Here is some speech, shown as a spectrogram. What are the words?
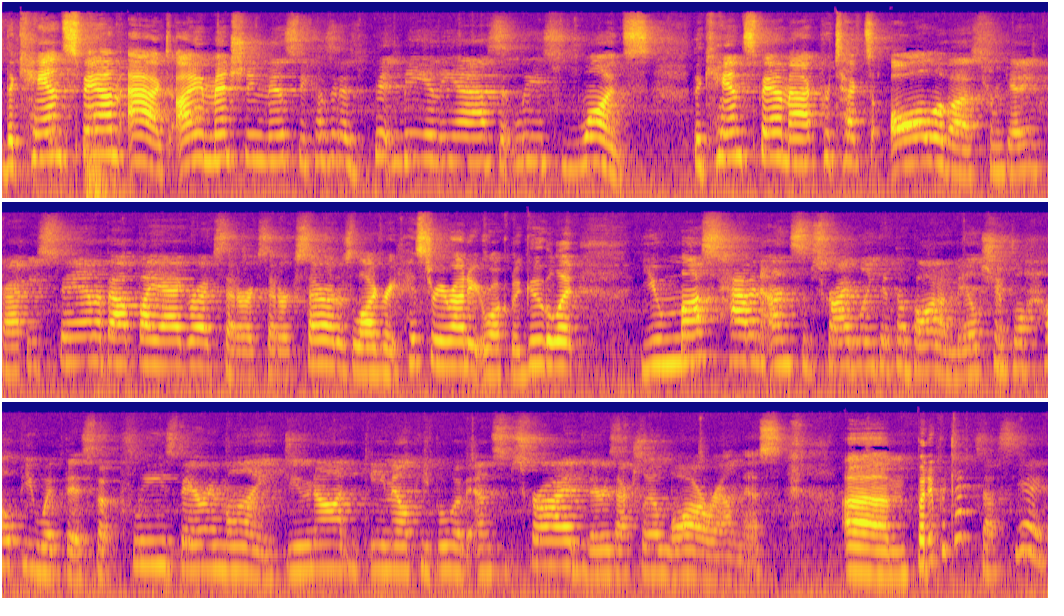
the Can Spam Act. I am mentioning this because it has bitten me in the ass at least once. The Can Spam Act protects all of us from getting crappy spam about Viagra, et cetera, et cetera, et cetera. There's a lot of great history around it. You're welcome to Google it. You must have an unsubscribe link at the bottom. MailChimp will help you with this, but please bear in mind do not email people who have unsubscribed. There is actually a law around this. Um, but it protects us. Yay.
